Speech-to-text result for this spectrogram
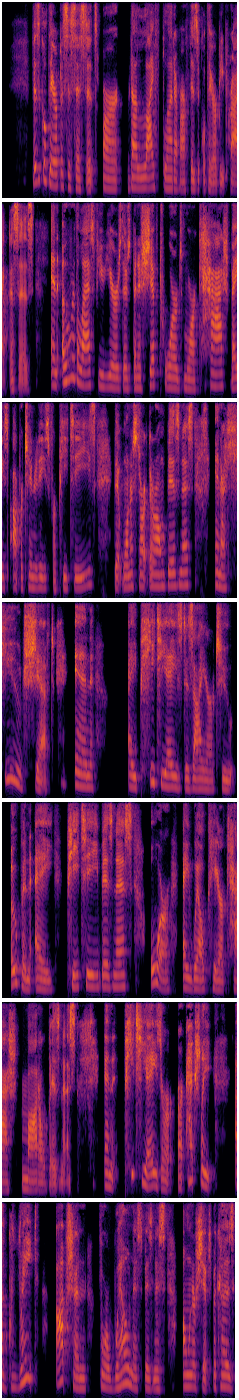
Physical therapist assistants are the lifeblood of our physical therapy practices. And over the last few years, there's been a shift towards more cash based opportunities for PTs that want to start their own business and a huge shift in a PTA's desire to open a PT business or a well care cash model business. And PTAs are, are actually a great option for wellness business ownerships because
